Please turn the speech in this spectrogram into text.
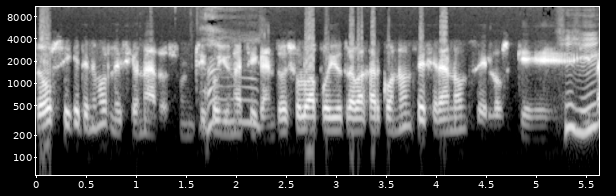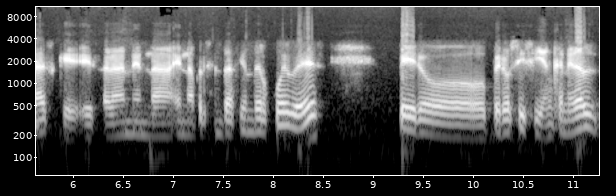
dos sí que tenemos lesionados, un chico y una ah. chica. Entonces solo ha podido trabajar con 11, serán 11 los que las que estarán en la, en la presentación del jueves pero pero sí sí en general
